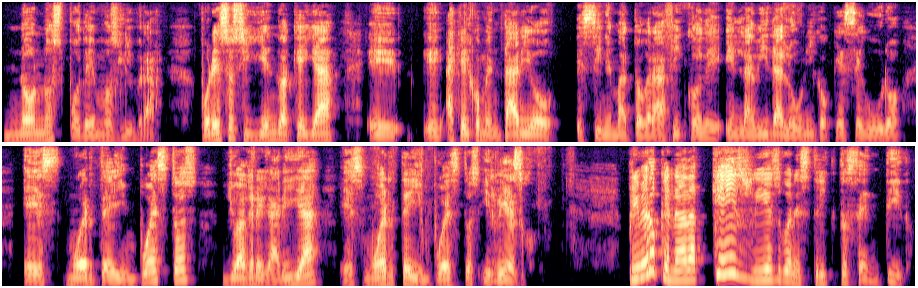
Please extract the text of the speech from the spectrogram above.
no nos podemos librar. Por eso, siguiendo aquella, eh, eh, aquel comentario eh, cinematográfico de en la vida lo único que es seguro es muerte e impuestos, yo agregaría es muerte, impuestos y riesgo. Primero que nada, ¿qué es riesgo en estricto sentido?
